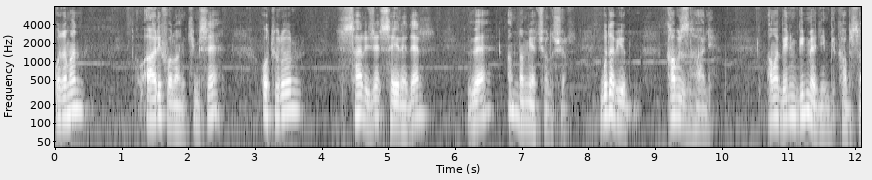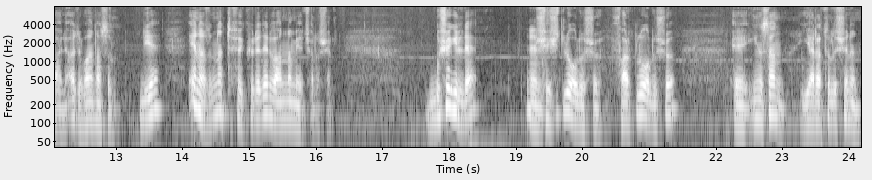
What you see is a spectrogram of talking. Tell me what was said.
O zaman arif olan kimse oturur sadece seyreder ve anlamaya çalışır. Bu da bir kabız hali. Ama benim bilmediğim bir kabız hali acaba nasıl diye en azından tefekkür eder ve anlamaya çalışır. Bu şekilde evet. çeşitli oluşu, farklı oluşu e, insan yaratılışının,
